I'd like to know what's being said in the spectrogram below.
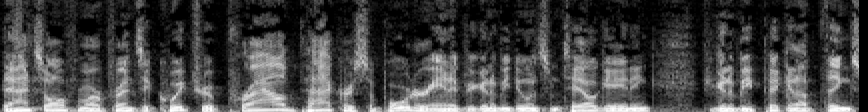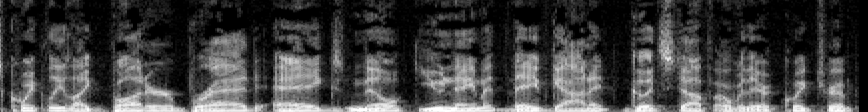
That's all from our friends at Kwik Trip, proud Packer supporter. And if you're going to be doing some tailgating, if you're going to be picking up things quickly like butter, bread, eggs, milk, you name it, they've got it. Good stuff over there at Kwik Trip.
